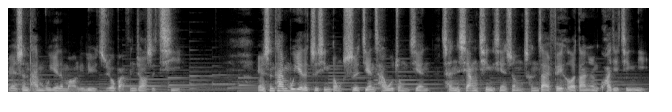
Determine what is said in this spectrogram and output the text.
原生态牧业的毛利率只有百分之二十七。原生态牧业的执行董事兼财务总监陈祥庆先生曾在飞鹤担任会计经理、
